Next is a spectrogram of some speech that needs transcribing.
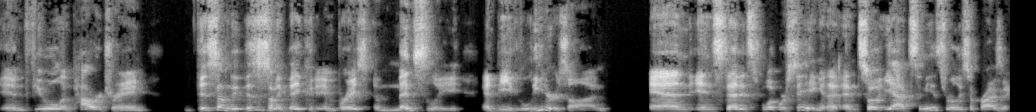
in fuel and powertrain. This something this is something they could embrace immensely and be leaders on. And instead it's what we're seeing. And and so yeah to me it's really surprising.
